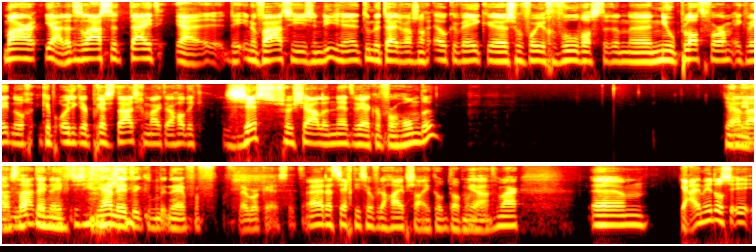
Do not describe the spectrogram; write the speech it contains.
Maar ja, dat is de laatste tijd. Ja, de innovatie is in die zin. Toen de tijd was nog elke week, eh, zo voor je gevoel, was er een eh, nieuw platform. Ik weet nog, ik heb ooit een keer een presentatie gemaakt. Daar had ik zes sociale netwerken voor honden. Ja, la- was dat, even te zien. Ja, nee, ik, nee van flabbergasted. Dat zegt iets over de hype cycle op dat Ja. moment. Maar ehm, ja, inmiddels eh,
